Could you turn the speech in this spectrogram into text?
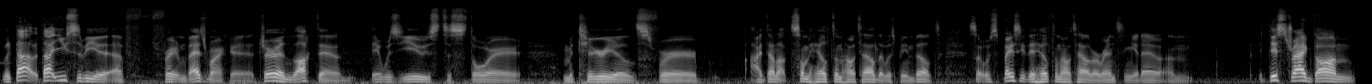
like that. That used to be a, a fruit and veg market. During lockdown, it was used to store materials for I don't know some Hilton hotel that was being built. So it was basically the Hilton hotel were renting it out, and this dragged on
